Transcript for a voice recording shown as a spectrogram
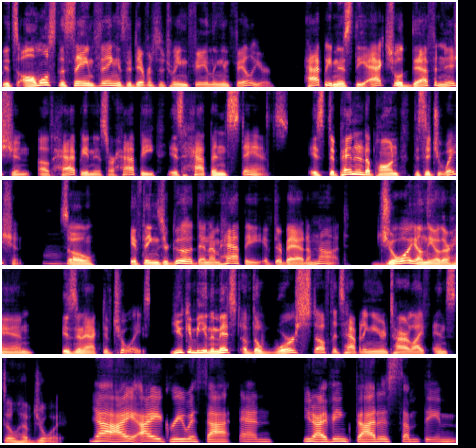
It's almost the same thing as the difference between failing and failure. Happiness, the actual definition of happiness or happy is happenstance. It's dependent upon the situation. Mm. So if things are good, then I'm happy. If they're bad, I'm not. Joy, on the other hand, is an active choice. You can be in the midst of the worst stuff that's happening in your entire life and still have joy. Yeah, I, I agree with that. And, you know, I think that is something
